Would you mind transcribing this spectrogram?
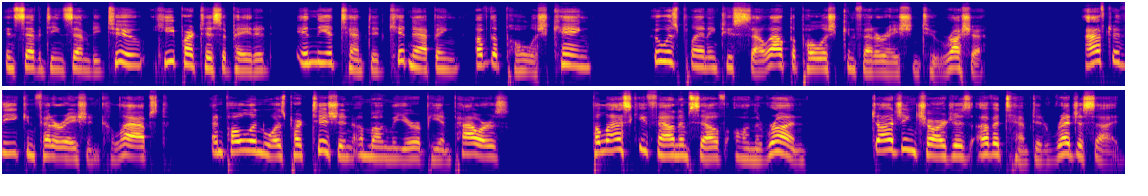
In 1772, he participated in the attempted kidnapping of the Polish king, who was planning to sell out the Polish Confederation to Russia. After the Confederation collapsed and Poland was partitioned among the European powers, Pulaski found himself on the run, dodging charges of attempted regicide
